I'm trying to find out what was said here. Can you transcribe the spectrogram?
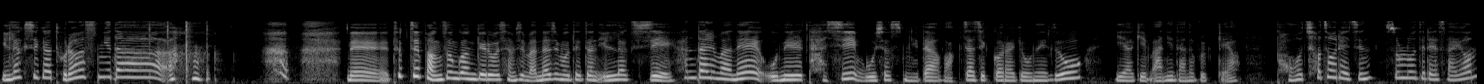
일락 씨가 돌아왔습니다. 네, 특집 방송 관계로 잠시 만나지 못했던 일락 씨 한 달 만에 오늘 다시 모셨습니다. 왁자지껄하게 오늘도 이야기 많이 나눠볼게요. 더 처절해진 솔로들의 사연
